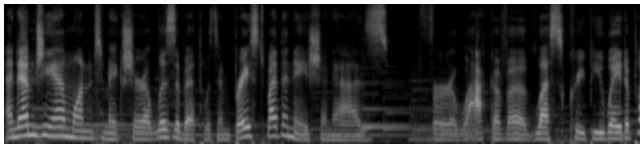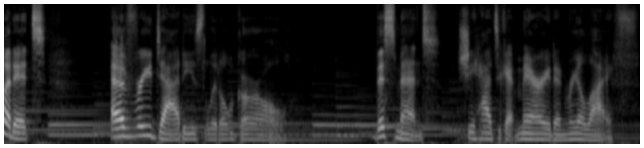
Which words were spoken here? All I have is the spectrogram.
and MGM wanted to make sure Elizabeth was embraced by the nation as for lack of a less creepy way to put it, every daddy's little girl. This meant she had to get married in real life.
